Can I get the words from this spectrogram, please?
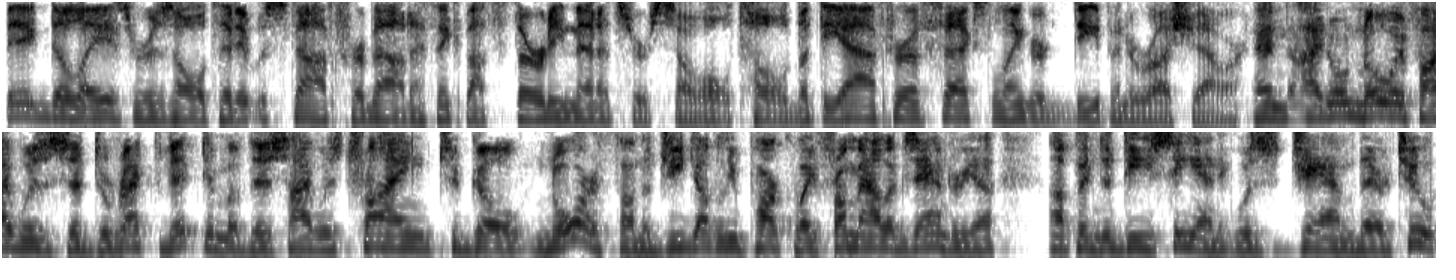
Big delays resulted. It was stopped for about, I think, about 30 minutes or so, all told. But the after effects lingered deep into rush hour. And I don't know if I was a direct victim of this. I was trying to go north on the GW Parkway from Alexandria up into D.C., and it was jammed there too.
